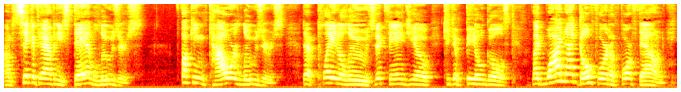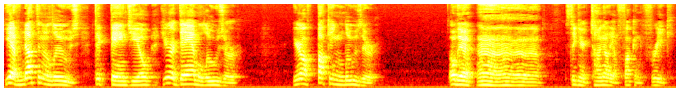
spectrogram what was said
I'm sick of having these damn losers. Fucking coward losers that play to lose. Vic Fangio kicking field goals. Like, why not go for it on fourth down? You have nothing to lose. Vic Fangio, you're a damn loser. You're a fucking loser. Oh, there. Uh, uh, uh, uh. sticking your tongue out like a fucking freak.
